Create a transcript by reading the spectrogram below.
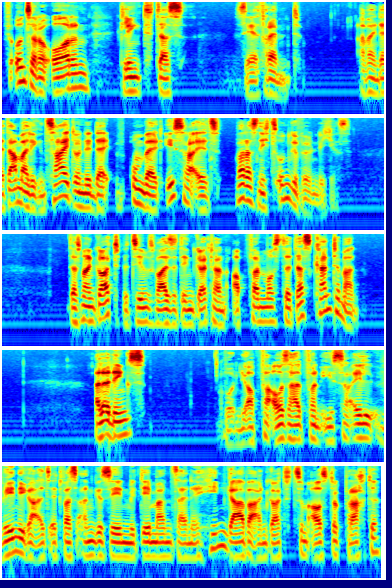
Für unsere Ohren klingt das sehr fremd. Aber in der damaligen Zeit und in der Umwelt Israels war das nichts Ungewöhnliches. Dass man Gott bzw. den Göttern opfern musste, das kannte man. Allerdings wurden die Opfer außerhalb von Israel weniger als etwas angesehen, mit dem man seine Hingabe an Gott zum Ausdruck brachte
